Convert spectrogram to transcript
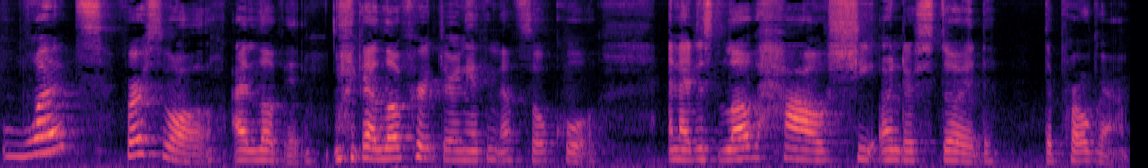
what? First of all, I love it. Like I love her journey. I think that's so cool. And I just love how she understood the program.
